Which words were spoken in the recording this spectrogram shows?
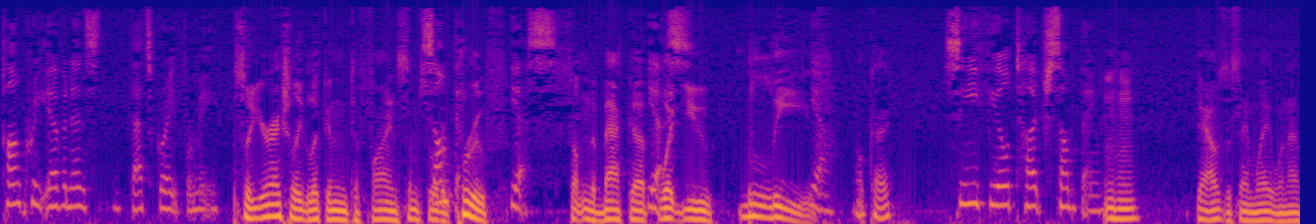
concrete evidence, that's great for me. so you're actually looking to find some sort Something. of proof, Yes. something to back up Yes. what you believe. Yeah. Okay. See, feel, touch something. Mm-hmm. Yeah, I was the same way when I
